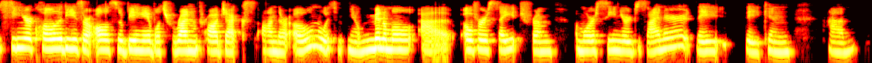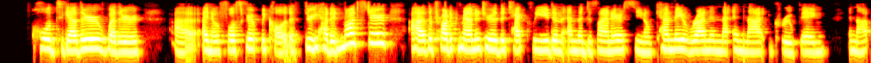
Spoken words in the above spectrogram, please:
senior qualities are also being able to run projects on their own with you know minimal uh, oversight from a more senior designer. They they can um, hold together whether uh, I know Fullscript, we call it a three-headed monster. Uh, the product manager, the tech lead, and, and the designers, you know, can they run in that in that grouping in that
